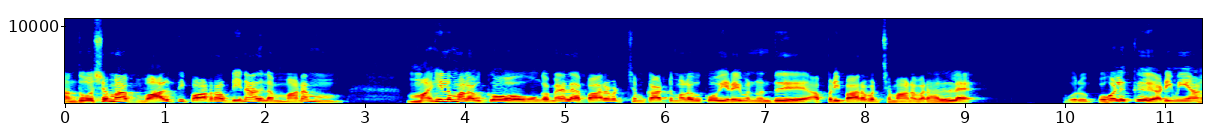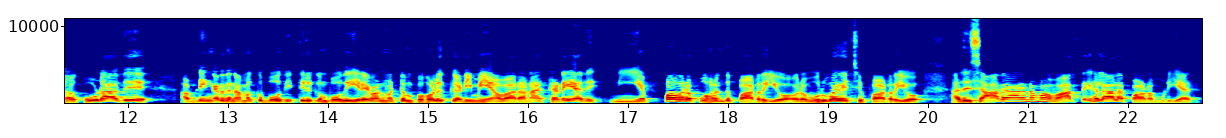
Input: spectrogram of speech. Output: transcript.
சந்தோஷமாக வாழ்த்தி பாடுறோம் அப்படின்னா அதில் மனம் மகிழும் அளவுக்கோ உங்கள் மேலே பாரபட்சம் காட்டும் அளவுக்கோ இறைவன் வந்து அப்படி பாரபட்சமானவர் அல்ல ஒரு புகழுக்கு அடிமையாக கூடாது அப்படிங்கிறத நமக்கு போதித்திருக்கும் போது இறைவன் மட்டும் புகழுக்கு அடிமையாவாரானா? கிடையாது. நீ எப்போ அவரை புகழ்ந்து பாடுறியோ அவரை உருவகிச்சு பாடுறியோ அது சாதாரணமாக வார்த்தைகளால் பாட முடியாது.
